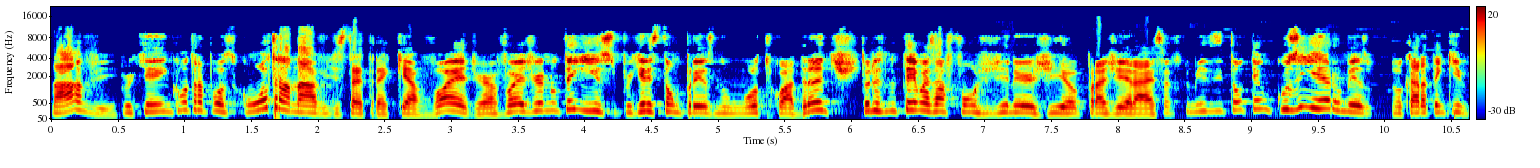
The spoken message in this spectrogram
nave, porque em contraposto com outra nave de Star Trek, que é a Voyager, a Voyager não tem isso, porque eles estão presos num outro quadrante, então eles não têm mais a fonte de energia pra gerar essas comidas, então tem um cozinheiro mesmo. O cara tem que.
